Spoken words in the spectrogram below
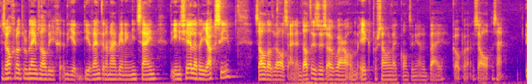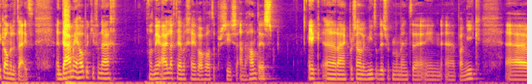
zo'n groot probleem zal die, die, die rente naar mijn mening niet zijn. De initiële reactie zal dat wel zijn. En dat is dus ook waarom ik persoonlijk continu aan het bijkopen zal zijn de komende tijd. En daarmee hoop ik je vandaag wat meer uitleg te hebben gegeven over wat er precies aan de hand is. Ik uh, raak persoonlijk niet op dit soort momenten in uh, paniek. Uh,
